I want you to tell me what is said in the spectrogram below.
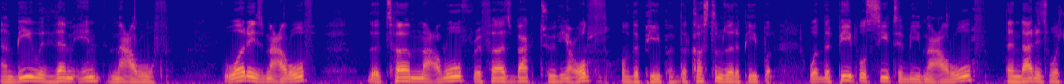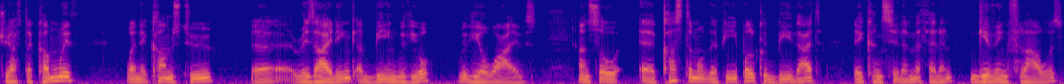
and be with them in معروف what is ma'ruf? The term ma'ruf refers back to the urf of the people, the customs of the people. What the people see to be ma'ruf, then that is what you have to come with when it comes to uh, residing and being with your with your wives. And so a custom of the people could be that they consider مثلا giving flowers.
